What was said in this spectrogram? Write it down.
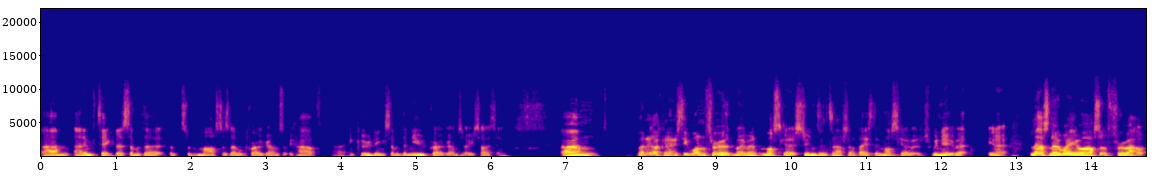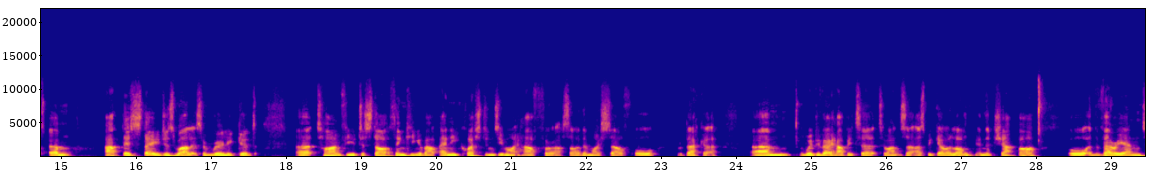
um, and in particular some of the, the, sort of master's level programs that we have, uh, including some of the new programs are exciting. Um, I can only see one through at the moment, Moscow, Students International based in Moscow, which we knew, but you know, let us know where you are sort of throughout. Um, at this stage as well, it's a really good uh, time for you to start thinking about any questions you might have for us, either myself or Rebecca. Um, we'd be very happy to, to answer as we go along in the chat bar or at the very end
